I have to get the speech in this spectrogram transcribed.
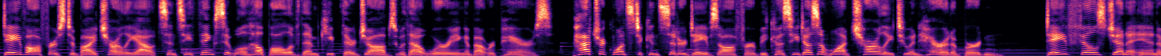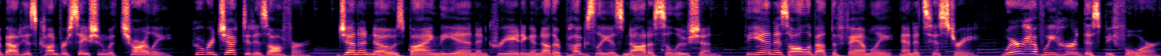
Dave offers to buy Charlie out since he thinks it will help all of them keep their jobs without worrying about repairs. Patrick wants to consider Dave's offer because he doesn't want Charlie to inherit a burden. Dave fills Jenna in about his conversation with Charlie, who rejected his offer. Jenna knows buying the inn and creating another Pugsley is not a solution. The inn is all about the family and its history. Where have we heard this before?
